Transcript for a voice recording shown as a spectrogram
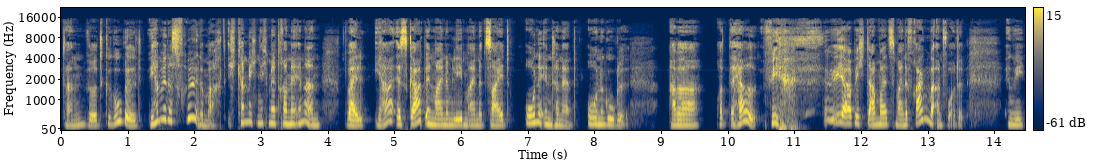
dann wird gegoogelt. Wie haben wir das früher gemacht? Ich kann mich nicht mehr dran erinnern, weil ja, es gab in meinem Leben eine Zeit ohne Internet, ohne Google. Aber what the hell? Wie, wie habe ich damals meine Fragen beantwortet? Irgendwie,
